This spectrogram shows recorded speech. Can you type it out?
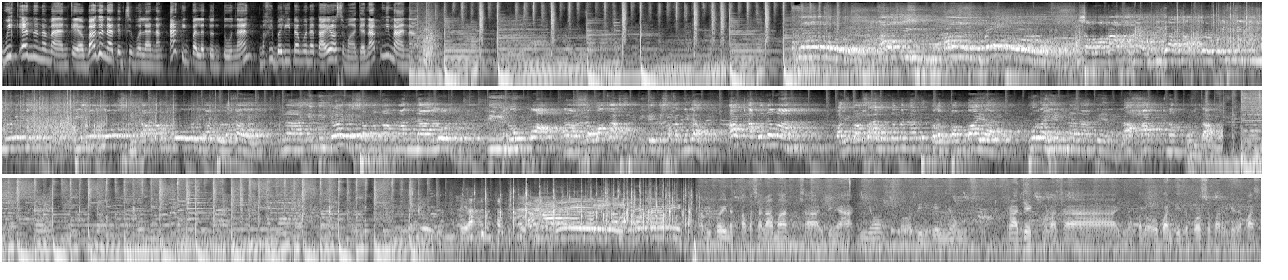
Weekend na naman, kaya bago natin simulan ang ating palatuntunan, makibalita muna tayo sa mga ganap ni Manang. Kami po ay nagpapasalamat sa itinahagi nyo o binigay nyong project mula sa inyong kalooban dito po sa Barangay Lapas.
